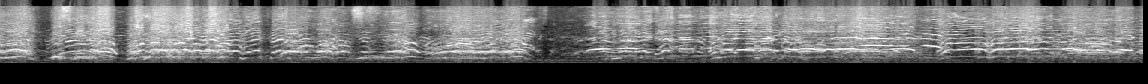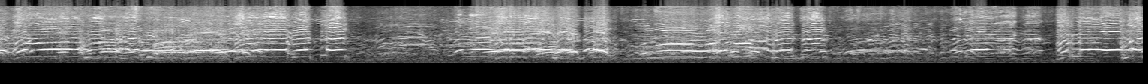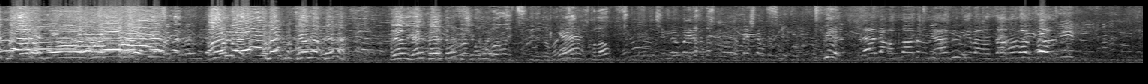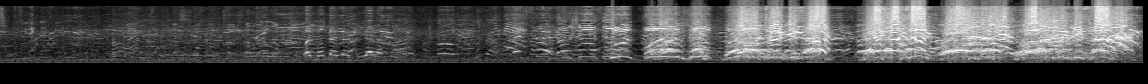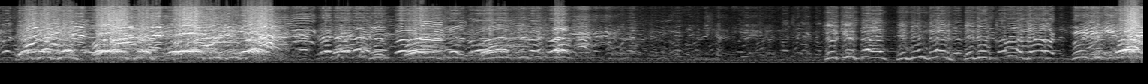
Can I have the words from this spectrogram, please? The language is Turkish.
Yani Allah'ın merhameti ve azabı olsun. Vay bol derler suya bak. Türkistan! Türkistan bizimdir, bizim kalacak. Türkistan!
